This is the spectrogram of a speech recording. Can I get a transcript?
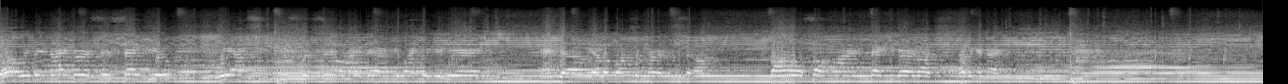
Well, we've been Night Verses, thank you. We have CDs for sale right there if you like what you're hearing. And uh, we have a bunch of merch, so follow us online. Thank you very much. Have a good night.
